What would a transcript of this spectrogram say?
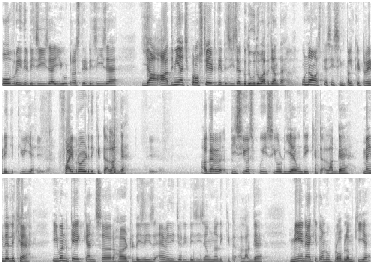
ਓਵਰੀ ਦੀ ਡਿਜ਼ੀਜ਼ ਹੈ ਯੂਟਰਸ ਦੀ ਡਿਜ਼ੀਜ਼ ਹੈ ਜਾਂ ਆਦਮੀਆਂ 'ਚ ਪ੍ਰੋਸਟੇਟ ਦੀ ਡਿਜ਼ੀਜ਼ ਹੈ ਗਦੂਦ ਵੱਧ ਜਾਂਦਾ ਹੈ। ਉਹਨਾਂ ਵਾਸਤੇ ਅਸੀਂ ਸਿੰਪਲ ਕਿਟ ਰੈਡੀ ਕੀਤੀ ਹੋਈ ਹੈ। ਹੈ। ਫਾਈਬਰੋਇਡ ਦੀ ਕਿਟ ਅਲੱਗ ਹੈ। ਠੀਕ ਹੈ। ਅਗਰ ਪੀਸੀਓਐਸ ਪੀਸੀਓਡੀ ਹੈ ਉਹਦੀ ਕਿਟ ਅਲੱਗ ਹੈ। ਮੈਂ ਇਹਦੇ ਲਿਖਿਆ ਈਵਨ ਕਿ ਕੈਂਸਰ ਹਾਰਟ ਡਿਜ਼ੀਜ਼ ਐਵੇਂ ਦੀ ਜਿਹੜੀ ਡਿਜ਼ੀਜ਼ ਹੈ, ਉਹਨਾਂ ਦੀ ਕਿਟ ਅਲੱਗ ਹੈ। ਮੇਨ ਹੈ ਕਿ ਤੁਹਾਨੂੰ ਪ੍ਰੋਬਲਮ ਕੀ ਹੈ?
